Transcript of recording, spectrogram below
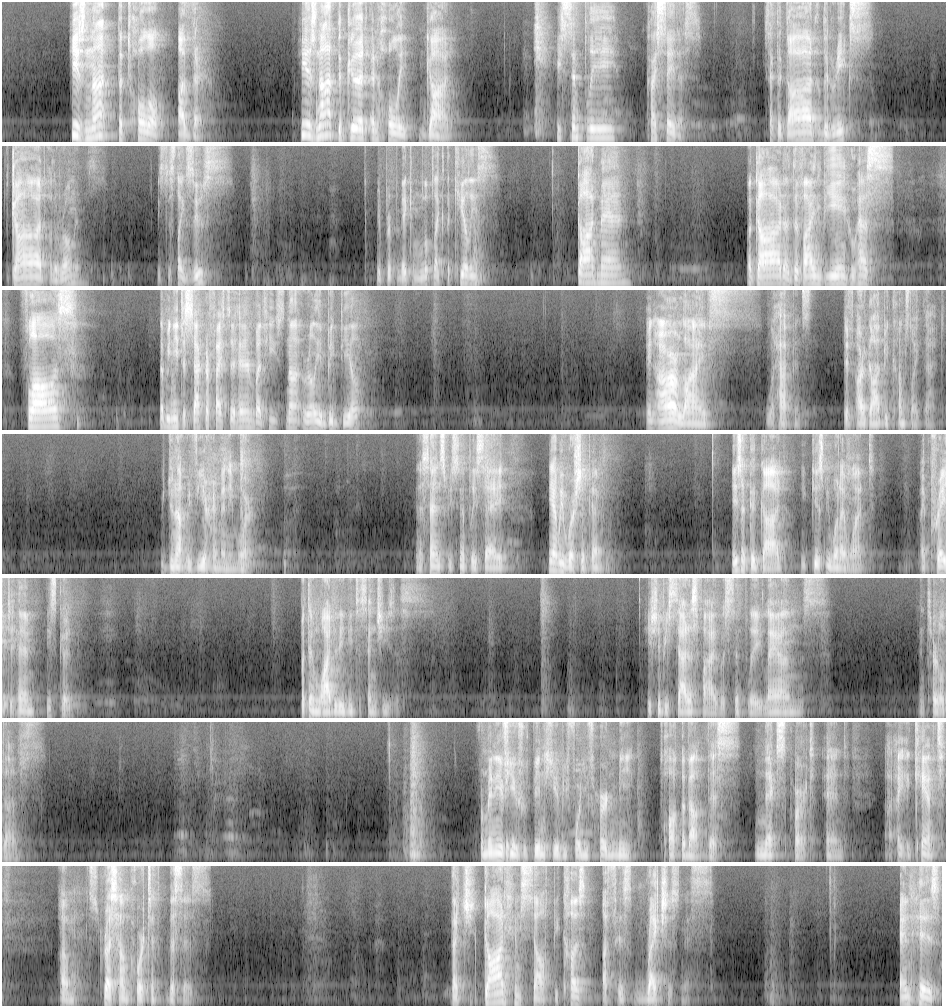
He is not the total other. He is not the good and holy God. He's simply, can I say this? He's like the God of the Greeks, God of the Romans. He's just like Zeus. We make him look like Achilles, God man, a God, a divine being who has flaws that we need to sacrifice to him, but he's not really a big deal. In our lives, what happens if our God becomes like that? We do not revere him anymore. In a sense, we simply say, Yeah, we worship him. He's a good God. He gives me what I want. I pray to him. He's good. But then why did he need to send Jesus? He should be satisfied with simply lambs and turtle doves. For many of you who've been here before, you've heard me talk about this next part, and I can't um, stress how important this is. That God Himself, because of His righteousness and His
